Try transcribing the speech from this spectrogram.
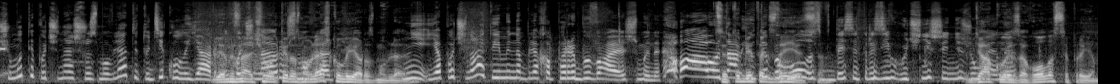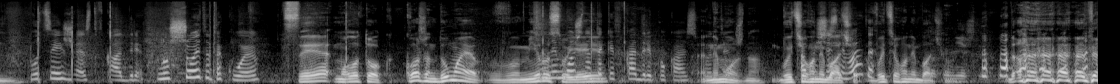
Чому ти починаєш розмовляти тоді, коли я, Я не знаю, починаю чого ти розмовляєш, коли я розмовляю. Ні, я починаю, ти іменно бляха перебиваєш мене. А, отак, тобі і у тебе голос в 10 разів гучніший, ніж у Дякую за голос, це приємно. Оцей жест в кадрі. Ну що це таке? Це молоток. Кожен думає в міру Ну, не своєї. можна таке в кадрі показувати. Не можна. Ви цього ви не бачили. Ви цього не бачили.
